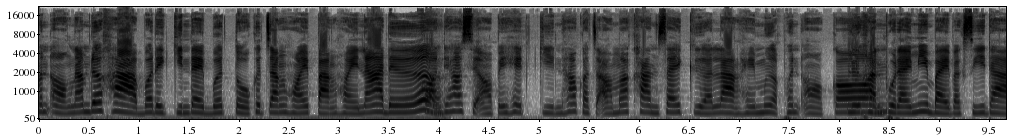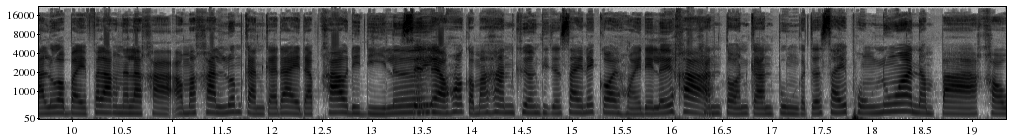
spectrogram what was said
มันออกน้ำเด้อค่ะบ่ได้กินได้เบิดโตคือจังหอยปังหอยหน้าเด้อก่อนที่เฮาสิเอาไปเฮ็ดกินเฮาก็จะเอามาคั่นใส่เกลือล้างให้เมือกเพิ่นออกก่อนหรือคันผู้ใดมีใบบักซีดาหรือว่าใบฝรั่งนั่นล่ะค่ะเอามาคั่นร่วมกันก็ได้ดับข้าวดีๆ เลยเสร็จแล้วเฮาก็มาหั่นเครื่องที่จะใส่ในก้อยหอยได้เลยค่ะ ขั้นตอนการปรุงก็จะใส่ผงนัวน้ำปลาข้าว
